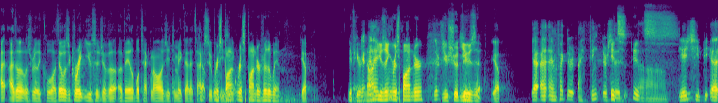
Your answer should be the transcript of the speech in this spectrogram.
I, I thought it was really cool. I thought it was a great usage of uh, available technology to make that attack Yep, super Respon- easy. Responder for the win. Yep. If you're Yeah, not using think- Responder, You should be. use it. Yep. Yeah, and, and in fact, there I think there's It's a it's DHCP uh, uh,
